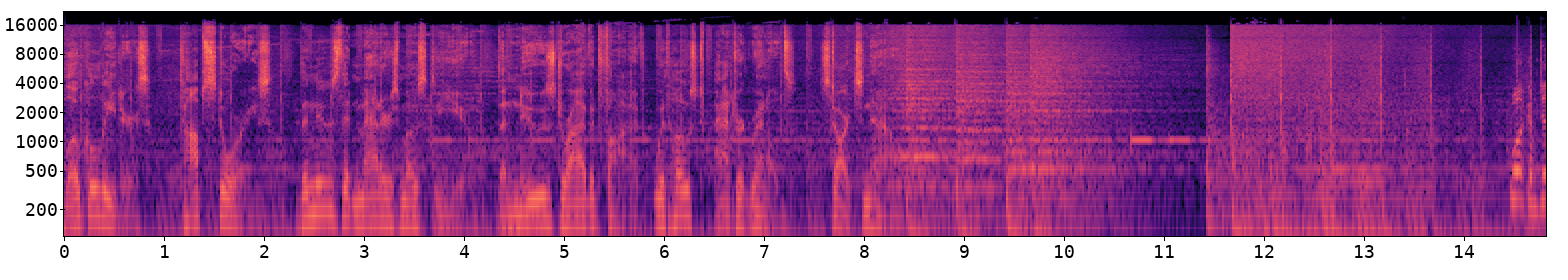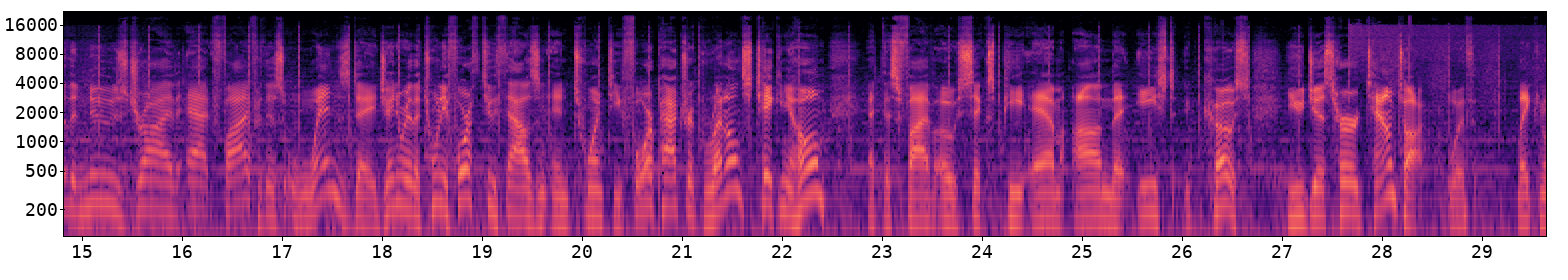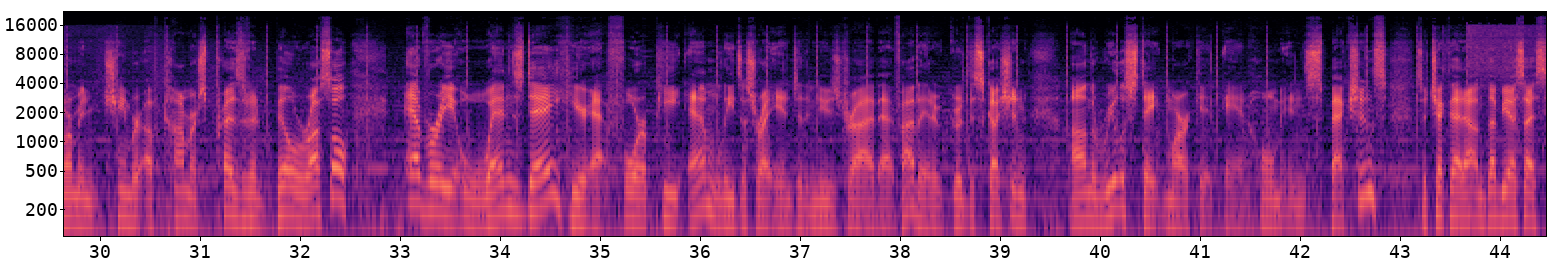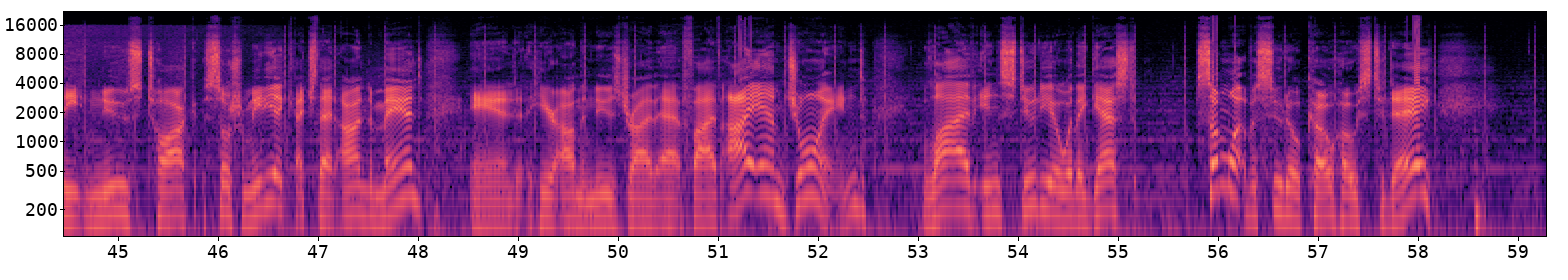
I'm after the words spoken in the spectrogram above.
Local leaders, top stories, the news that matters most to you. The News Drive at 5 with host Patrick Reynolds starts now. Welcome to the News Drive at 5 for this Wednesday, January the 24th, 2024. Patrick Reynolds taking you home at this 5:06 p.m. on the East Coast. You just heard Town Talk with Lake Norman Chamber of Commerce President Bill Russell. Every Wednesday here at 4 p.m. leads us right into the news drive at 5. They had a good discussion on the real estate market and home inspections. So check that out on WSIC News Talk social media. Catch that on demand. And here on the news drive at 5, I am joined live in studio with a guest, somewhat of a pseudo co host today.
